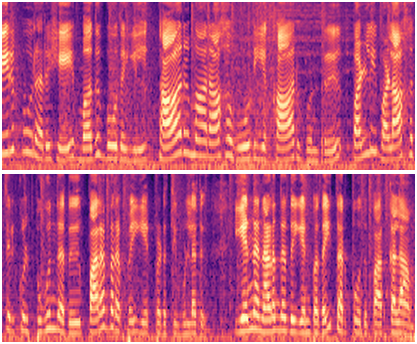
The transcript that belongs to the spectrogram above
திருப்பூர் அருகே மது போதையில் தாறுமாறாக ஓடிய கார் ஒன்று பள்ளி வளாகத்திற்குள் புகுந்தது பரபரப்பை ஏற்படுத்தியுள்ளது. என்ன நடந்தது என்பதை தற்போது பார்க்கலாம்.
